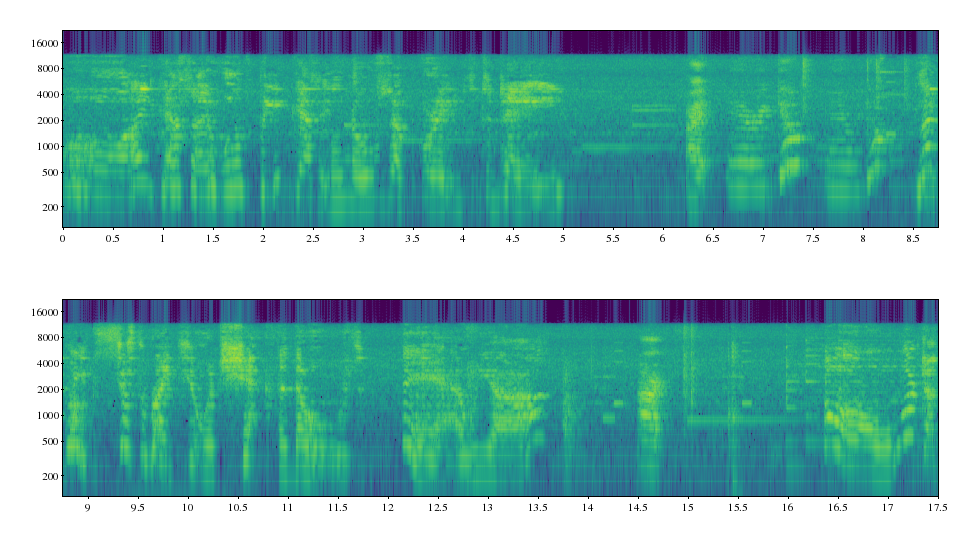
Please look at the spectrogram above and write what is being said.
Oh, I guess I won't be getting those upgrades today. Alright. There we go. There we go. Let me just write you a check for those. There we are. Alright. Oh, what a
